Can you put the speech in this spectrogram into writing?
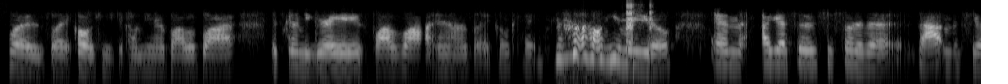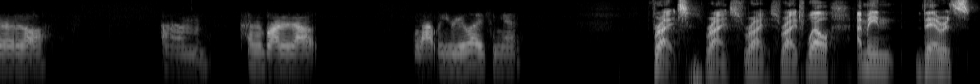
was like, "Oh, you need to come here," blah blah blah. It's gonna be great, blah blah blah. And I was like, "Okay, I'll humor you." And I guess it was just sort of the the atmosphere of it all. Um, kind of brought it out without me realizing it. Right, right, right, right. Well, I mean, there is.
